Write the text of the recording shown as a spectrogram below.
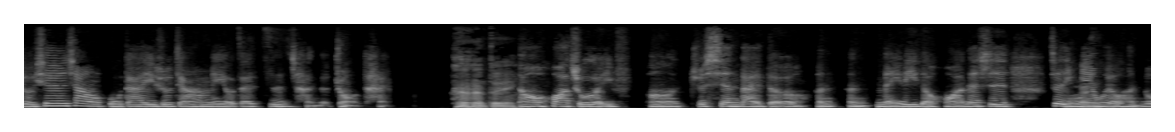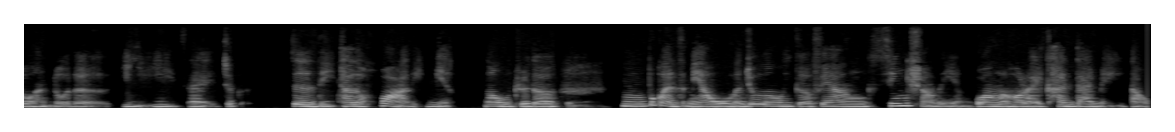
有一些像古代艺术家，他们有在自残的状态。对，然后画出了一幅。嗯、呃，就现代的很很美丽的画，但是这里面会有很多很多的意义在这个这里他的画里面。那我觉得，嗯，不管怎么样，我们就用一个非常欣赏的眼光，然后来看待每一道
